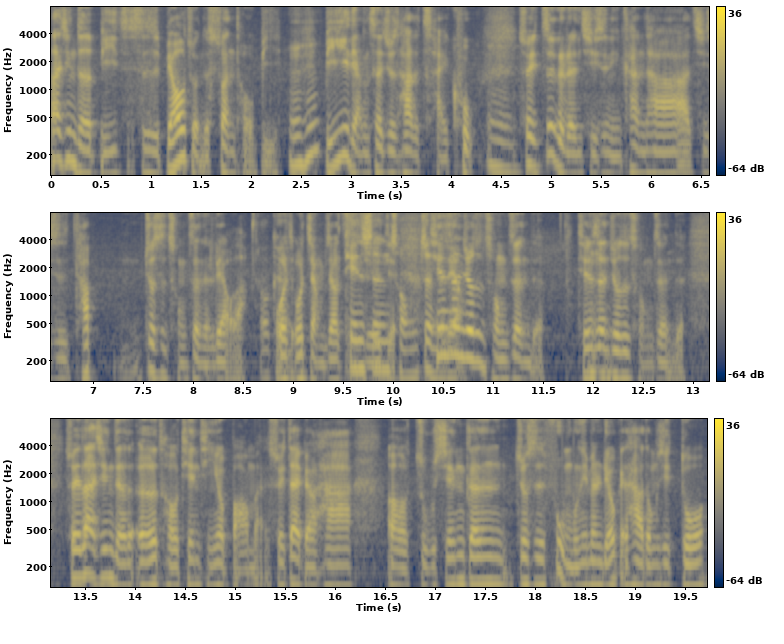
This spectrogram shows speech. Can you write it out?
赖清德的鼻子是标准的蒜头鼻，嗯哼，鼻翼两侧就是他的财库。嗯所以这个人其实你看他，其实他就是从政的料啦。我我讲比较天生，从政，天生就是从政的，天生就是从政的。所以赖清德的额头天庭又饱满，所以代表他哦、祖先跟就是父母那边留给他的东西多。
